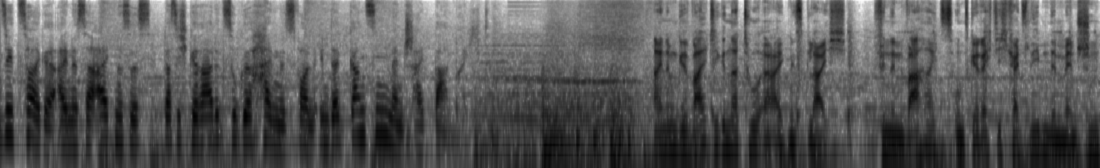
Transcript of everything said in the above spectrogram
Sie Zeuge eines Ereignisses, das sich geradezu geheimnisvoll in der ganzen Menschheit Bahn bricht. Einem gewaltigen Naturereignis gleich finden wahrheits- und gerechtigkeitsliebende Menschen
